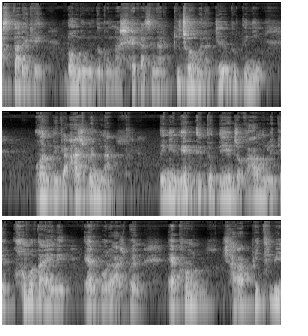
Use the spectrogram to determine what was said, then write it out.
আস্থা রেখে বঙ্গবন্ধু কন্যা শেখ হাসিনার কিছু হবে না। যেহেতু তিনি ওখান থেকে আসবেন না, তিনি নেতৃত্ব দিয়ে যখন আওয়ামী লীগকে ক্ষমতা এনে এরপরে আসবেন, এখন সারা পৃথিবী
